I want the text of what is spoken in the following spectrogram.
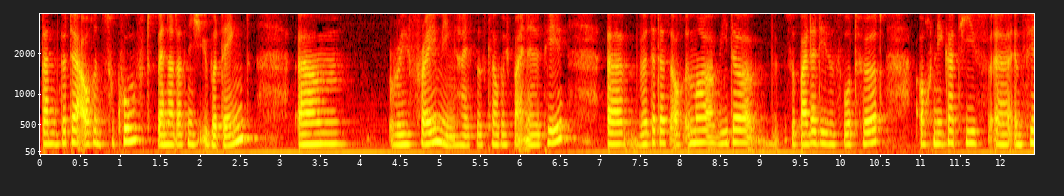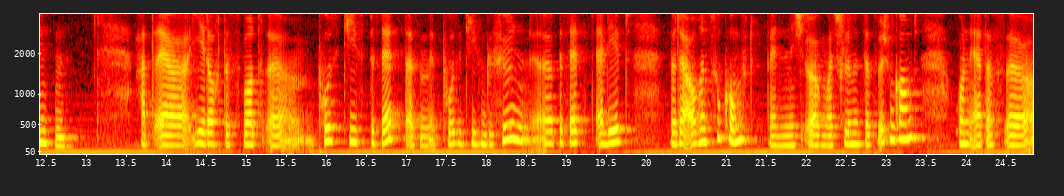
dann wird er auch in Zukunft, wenn er das nicht überdenkt, ähm, Reframing heißt es, glaube ich, bei NLP, äh, wird er das auch immer wieder, sobald er dieses Wort hört, auch negativ äh, empfinden. Hat er jedoch das Wort äh, positiv besetzt, also mit positiven Gefühlen äh, besetzt, erlebt, wird er auch in Zukunft, wenn nicht irgendwas Schlimmes dazwischen kommt und er das äh,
